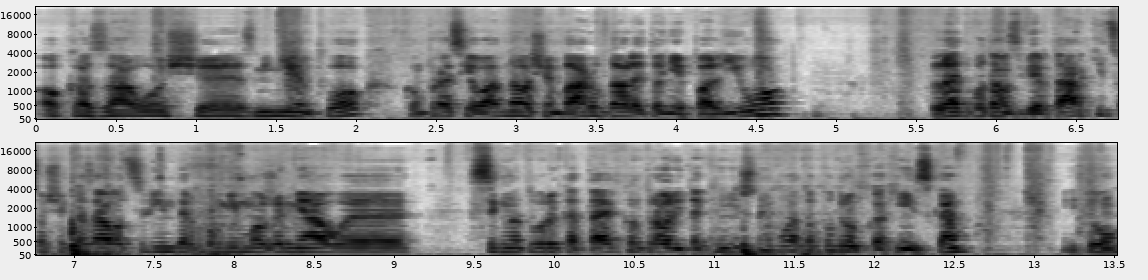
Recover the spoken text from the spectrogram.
okazało się, zmieniłem tłok, kompresja ładna, 8 barów, dalej to nie paliło. Ledwo tam z wiertarki, co się okazało, cylinder pomimo, że miał e, sygnatury KT, kontroli technicznej, była to podróbka chińska. I tu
